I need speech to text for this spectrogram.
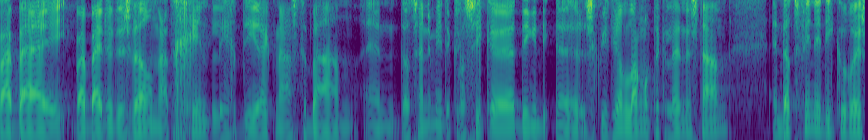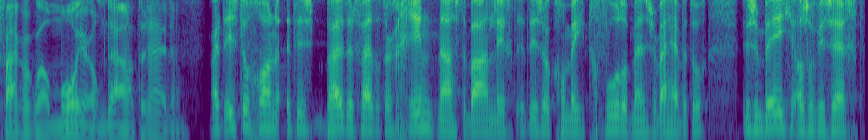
Waarbij, waarbij er dus wel naar het grind ligt direct naast de baan. En dat zijn de meer de klassieke dingen, die, eh, circuits die al lang op de kalender staan. En dat vinden die coureurs vaak ook wel mooier om daar te rijden. Maar het is toch gewoon, het is buiten het feit dat er grind naast de baan ligt. Het is ook gewoon een beetje het gevoel dat mensen erbij hebben, toch? Is een beetje alsof je zegt,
